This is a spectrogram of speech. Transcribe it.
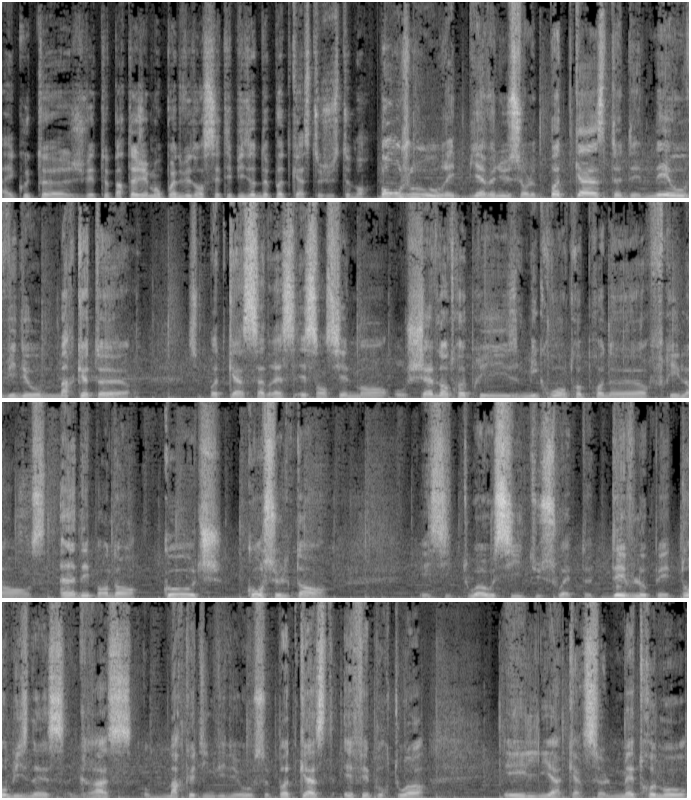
Ah écoute, euh, je vais te partager mon point de vue dans cet épisode de podcast justement. Bonjour et bienvenue sur le podcast des néo-vidéo marketeurs. Ce podcast s'adresse essentiellement aux chefs d'entreprise, micro-entrepreneurs, freelance, indépendants, coachs, consultants et si toi aussi tu souhaites développer ton business grâce au marketing vidéo, ce podcast est fait pour toi et il n'y a qu'un seul maître mot,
